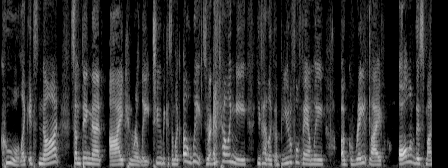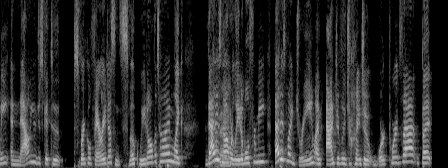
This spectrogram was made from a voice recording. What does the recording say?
cool. Like it's not something that I can relate to because I'm like, oh wait, so you're telling me you've had like a beautiful family, a great life, all of this money, and now you just get to sprinkle fairy dust and smoke weed all the time? Like that is not relatable for me. That is my dream. I'm actively trying to work towards that, but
